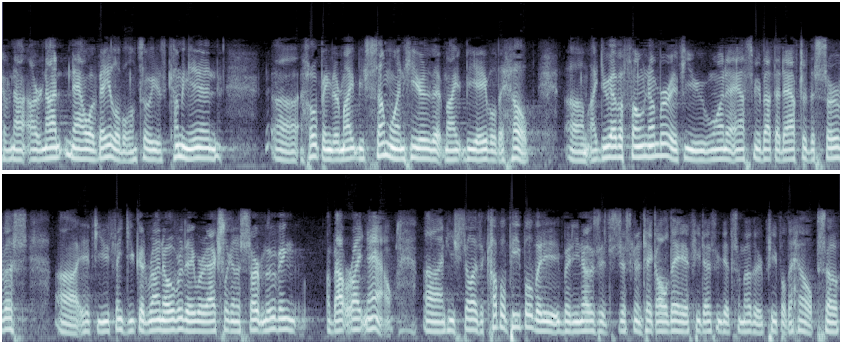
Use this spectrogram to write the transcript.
have not are not now available, and so he is coming in, uh, hoping there might be someone here that might be able to help. Um, I do have a phone number if you want to ask me about that after the service. Uh, if you think you could run over, they were actually going to start moving about right now. Uh, and he still has a couple people, but he but he knows it's just going to take all day if he doesn't get some other people to help. So,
